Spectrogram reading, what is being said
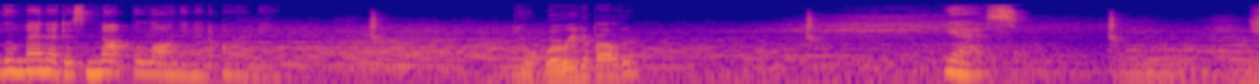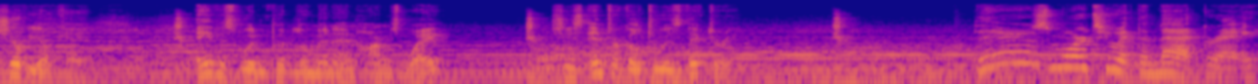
Lumina does not belong in an army. You're worried about her? Yes, She'll be okay. Avis wouldn't put Lumina in harm's way. She's integral to his victory. There's more to it than that, Gray.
